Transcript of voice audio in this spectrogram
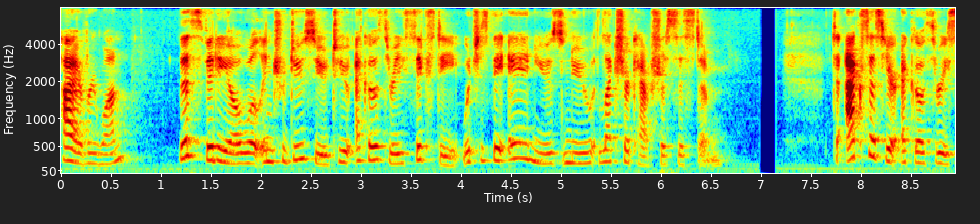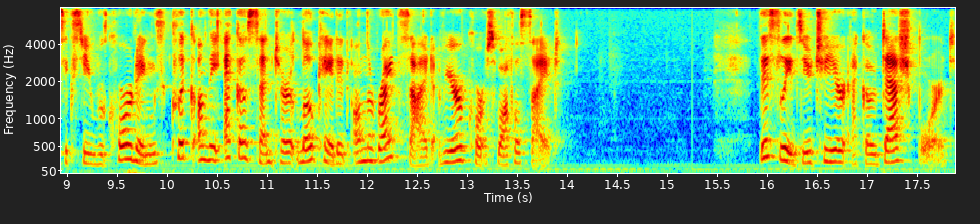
Hi everyone. This video will introduce you to Echo 360, which is the ANU's new lecture capture system. To access your Echo 360 recordings, click on the Echo Center located on the right side of your CourseWattle site. This leads you to your Echo dashboard,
